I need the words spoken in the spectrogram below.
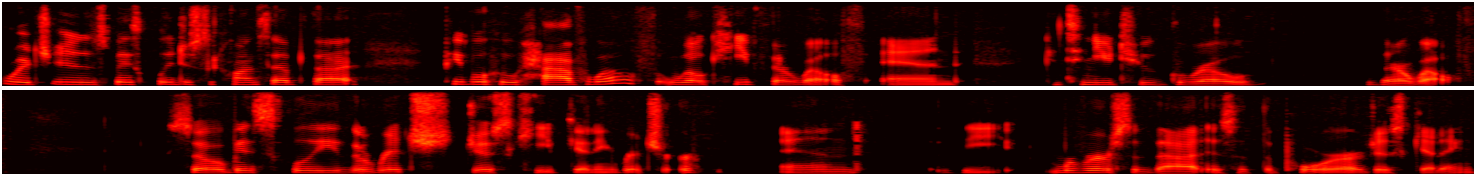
which is basically just a concept that people who have wealth will keep their wealth and continue to grow their wealth. So basically, the rich just keep getting richer, and the reverse of that is that the poor are just getting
